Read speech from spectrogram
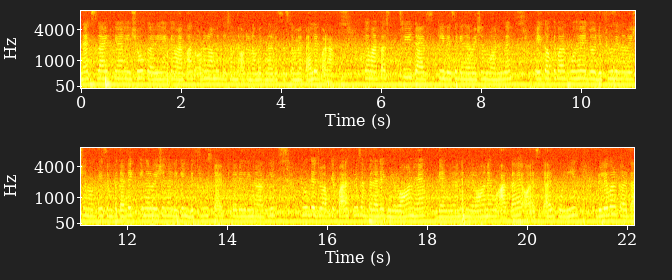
नेक्स्ट स्लाइड क्या है? ये शो कर रही है कि हमारे पास ऑटोनॉमिक जैसे हमने ऑटोनॉमिक नर्वस सिस्टम में पहले पढ़ा कि हमारे पास थ्री टाइप्स की बेसिक इनोवेशन मौजूद है। एक तो आपके पास वो है जो डिफ्यूज़ इनोवेशन होती है सिंपथेटिक इनोवेशन है, लेकिन डिफ्यूज़ टाइप की कैटेगरी में आती है। क्योंकि जो आपके पास प्री सिंपथेटिक न्यूरॉन है गैंग्लियनिक न्यूरॉन है, वो आता है और एसिटाइल कोलिन डिलीवर करता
